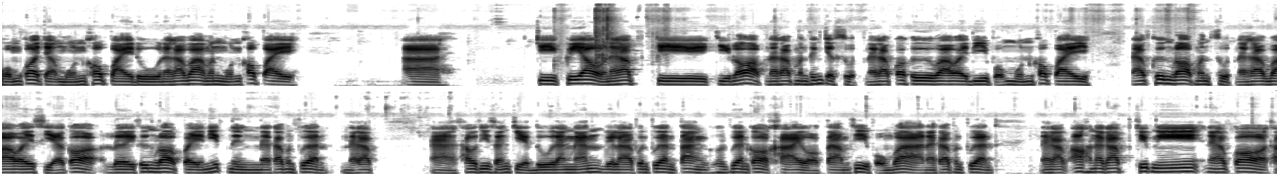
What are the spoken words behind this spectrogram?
ผมก็จะหมุนเข้าไปดูนะครับ ว่ามันหมุนเข้าไปกี่เกลียวนะครับ กี่กี่รอบนะครับ มันถึงจะสุดนะครับ ก็คือวาล์วไอดีผมหมุนเข้าไปนะครับครึ่งรอบมันสุดนะครับ วาล์วไอเสียก็เลยครึ่งรอบไปนิดนึงนะครับเพื่อนๆนะครับ อ่าเท่าที่สังเกตดูดังนั้น เวลาเพื่อนๆตั้งเพื่อนๆก็คลายออกตามที่ผมว่านะครับเพื่อนๆนะครับเอานะครับคลิปนี้นะครับก็ท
